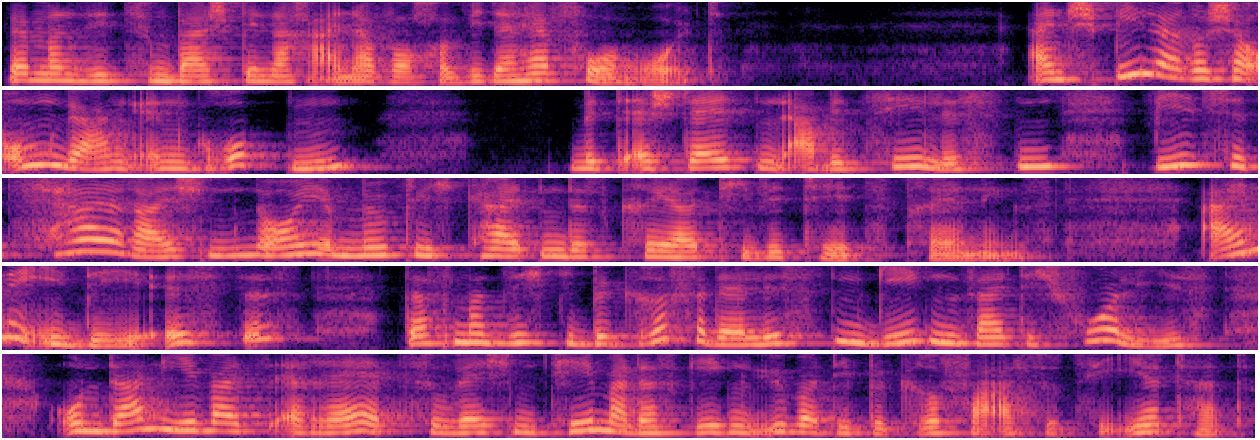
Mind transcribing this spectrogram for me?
wenn man sie zum Beispiel nach einer Woche wieder hervorholt. Ein spielerischer Umgang in Gruppen mit erstellten ABC-Listen bietet zahlreiche neue Möglichkeiten des Kreativitätstrainings. Eine Idee ist es, dass man sich die Begriffe der Listen gegenseitig vorliest und dann jeweils errät, zu welchem Thema das Gegenüber die Begriffe assoziiert hat.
